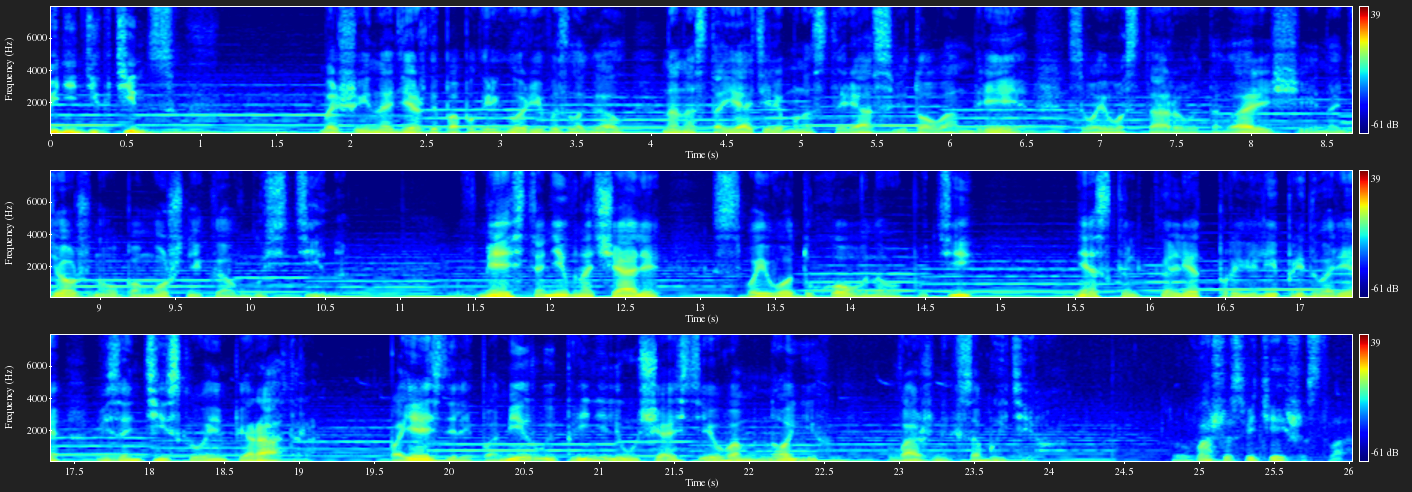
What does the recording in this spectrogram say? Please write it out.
бенедиктинцев – Большие надежды Папа Григорий возлагал на настоятеля монастыря святого Андрея, своего старого товарища и надежного помощника Августина. Вместе они в начале своего духовного пути несколько лет провели при дворе византийского императора, поездили по миру и приняли участие во многих важных событиях. Ваше Святейшество.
